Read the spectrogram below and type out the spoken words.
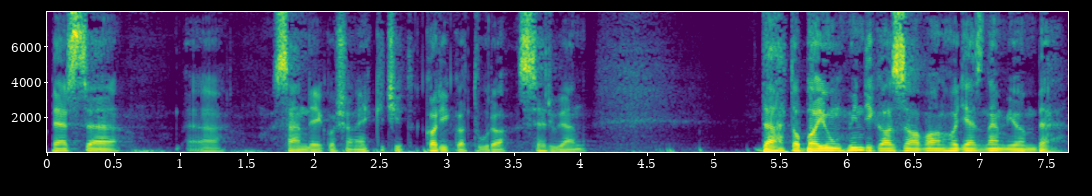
Persze szándékosan egy kicsit karikatúra szerűen. De hát a bajunk mindig azzal van, hogy ez nem jön be.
